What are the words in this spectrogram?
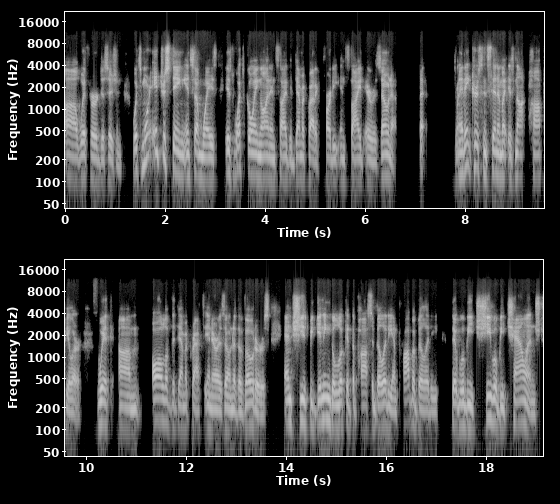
Uh, with her decision. What's more interesting in some ways is what's going on inside the Democratic Party inside Arizona. I think Kyrsten Sinema is not popular with um, all of the Democrats in Arizona, the voters, and she's beginning to look at the possibility and probability that will be she will be challenged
